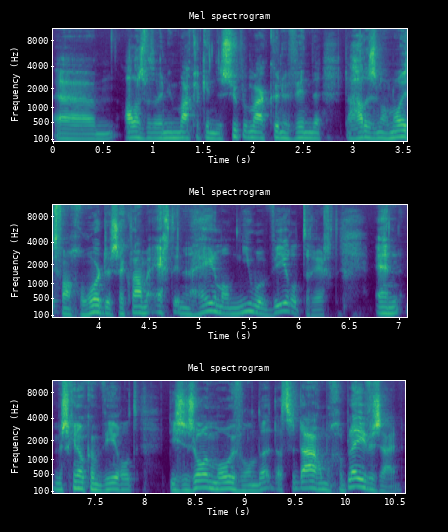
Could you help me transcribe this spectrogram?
Um, alles wat we nu makkelijk in de supermarkt kunnen vinden, daar hadden ze nog nooit van gehoord. Dus zij kwamen echt in een helemaal nieuwe wereld terecht. En misschien ook een wereld die ze zo mooi vonden dat ze daarom gebleven zijn.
